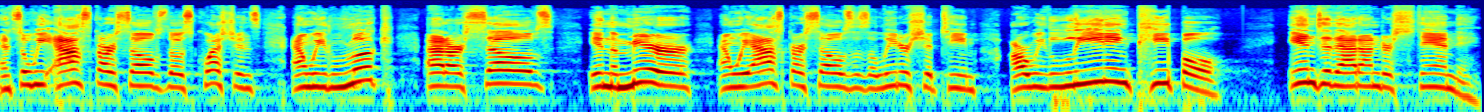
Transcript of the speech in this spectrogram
And so we ask ourselves those questions and we look at ourselves in the mirror and we ask ourselves as a leadership team are we leading people into that understanding?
